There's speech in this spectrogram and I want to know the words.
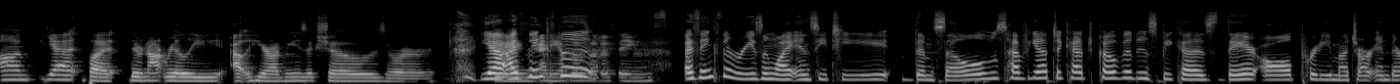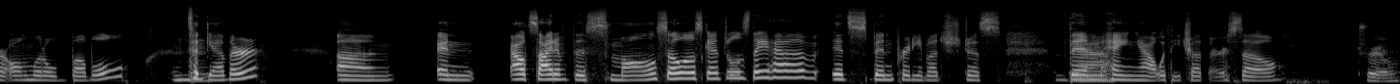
um yet, but they're not really out here on music shows or yeah, I think any of those the other things. I think the reason why NCT themselves have yet to catch COVID is because they all pretty much are in their own little bubble Mhm. together. Um, and outside of the small solo schedules they have, it's been pretty much just them Yeah. hanging out with each other. So, True.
